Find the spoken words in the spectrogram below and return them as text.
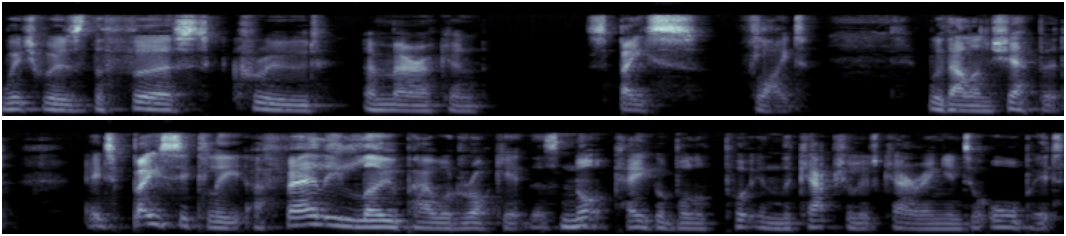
which was the first crewed American space flight with Alan Shepard. It's basically a fairly low powered rocket that's not capable of putting the capsule it's carrying into orbit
